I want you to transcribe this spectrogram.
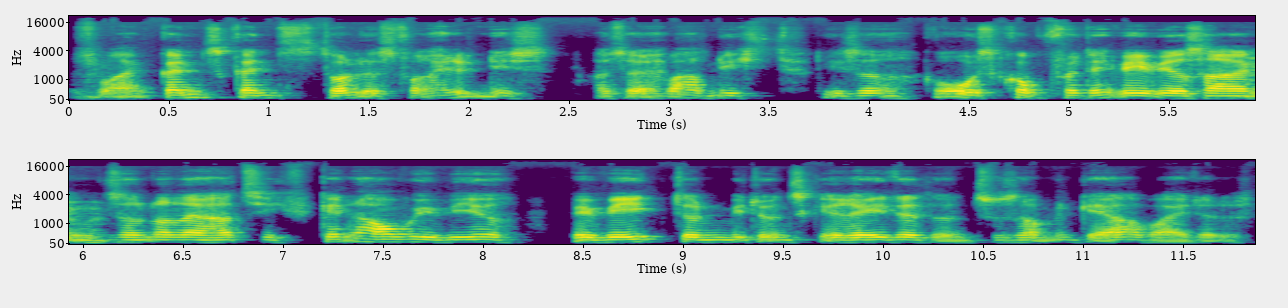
Es war ein ganz, ganz tolles Verhältnis. Also er war nicht dieser Großkopferte, wie wir sagen, mhm. sondern er hat sich genau wie wir bewegt und mit uns geredet und zusammengearbeitet.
